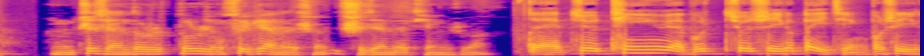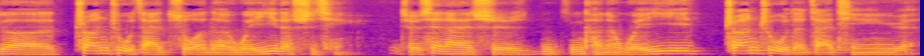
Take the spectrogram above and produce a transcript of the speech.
嗯，之前都是都是用碎片的时时间在听，是吧？对，就听音乐不就是一个背景，不是一个专注在做的唯一的事情。就现在是你可能唯一专注的在听音乐，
